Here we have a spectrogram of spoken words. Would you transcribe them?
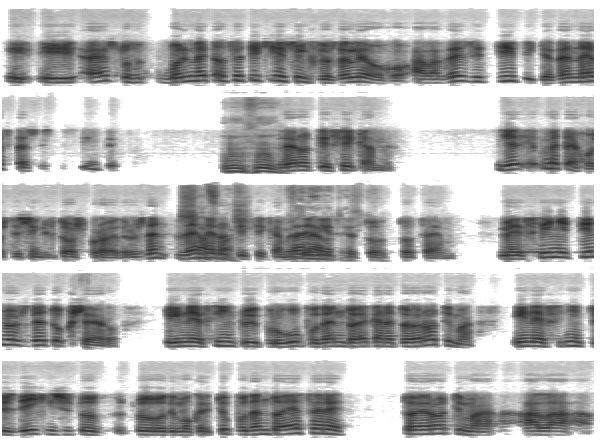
η, η, έστω, μπορεί να ήταν θετική η σύγκληση, δεν λέω εγώ, αλλά δεν ζητήθηκε, δεν έφτασε στη σύγκληση. Mm-hmm. Δεν ρωτηθήκαμε. Για, μετέχω στη σύγκληση ως πρόεδρος. Δεν, δεν ερωτηθήκαμε, δεν, δεν ήρθε το, το θέμα. Με ευθύνη τίνος δεν το ξέρω. Είναι ευθύνη του Υπουργού που δεν το έκανε το ερώτημα; Είναι ευθύνη της διοίκησης του, του Δημοκρατίου που δεν το έφερε το ερώτημα. Αλλά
